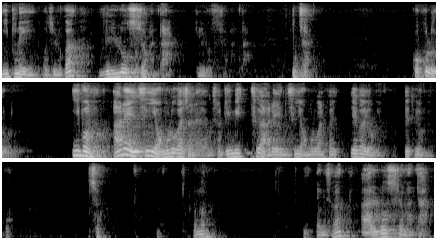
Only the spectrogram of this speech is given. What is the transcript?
2분의 2 어디로 가? 1로 수렴한다. 1로 수렴한다. 자, 거꾸로 2번은 아래 n승이 0으로 가잖아요. 여기서 리미트 아래 n승이 0으로 가니까 얘가 0이고 얘도 0이고 그렇죠? 그러면 여기서는 R로 수렴한다.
